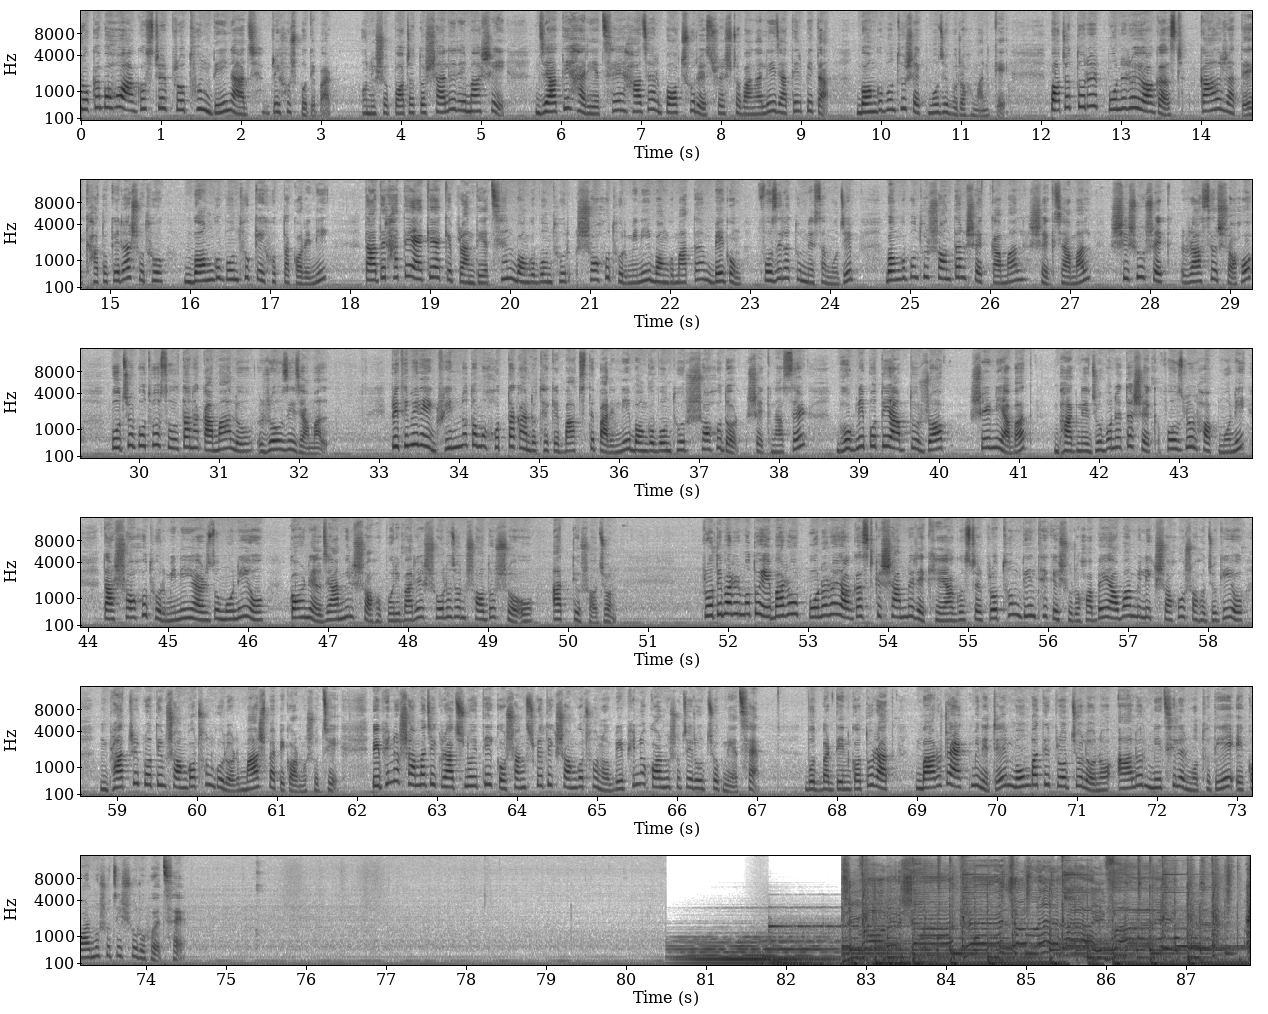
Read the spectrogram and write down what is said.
শোকাবহ আগস্টের প্রথম দিন আজ বৃহস্পতিবার। উনিশশো পঁচাত্তর সালের এ মাসে জাতি হারিয়েছে হাজার বছরের শ্রেষ্ঠ বাঙালি জাতির পিতা বঙ্গবন্ধু শেখ মুজিবুর রহমানকে। পঁচাত্তরের পনেরোই আগস্ট, কাল রাতে ঘাতকেরা শুধু বঙ্গবন্ধুকে হত্যা করেনি তাদের হাতে একে একে প্রাণ দিয়েছেন বঙ্গবন্ধুর সহধর্মিনী বঙ্গমাতা বেগম ফজিলাতুন্নেসা মুজিব, বঙ্গবন্ধুর সন্তান শেখ কামাল, শেখ জামাল, শিশু শেখ রাসেল সহ পুত্রবধূ সুলতানা কামাল ও রোজি জামাল। পৃথিবীর এই ঘৃণ্যতম হত্যাকাণ্ড থেকে বাঁচতে পারেননি বঙ্গবন্ধুর সহোদর শেখ নাসের, ভগ্নিপতি আব্দুর রব, শেরনিয়াবাদ, ভাগ্নে যুবনেতা শেখ ফজলুল হক মনি, তার সহধর্মিনী আরজু মনি ও কর্নেল জামিল সহ পরিবারের ষোলো জন সদস্য ও আত্মীয় স্বজন। প্রতিবারের মতো এবারও পনেরোই আগস্টকে সামনে রেখে আগস্টের প্রথম দিন থেকে শুরু হবে আওয়ামী লীগ সহ সহযোগী ও ভ্রাতৃপ্রতিম সংগঠনগুলোর মাসব্যাপী কর্মসূচি। বিভিন্ন সামাজিক, রাজনৈতিক ও সাংস্কৃতিক সংগঠনও বিভিন্ন কর্মসূচির উদ্যোগ নিয়েছে। বুধবার দিনগত রাত বারোটা এক মিনিটে মোমবাতি প্রজ্বলন ও আলোর মিছিলের মধ্য দিয়ে এ কর্মসূচি শুরু হয়েছে।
